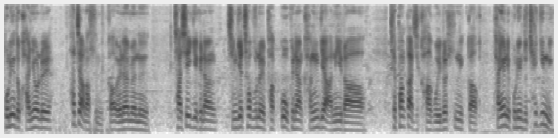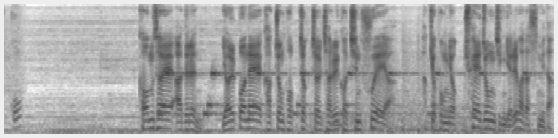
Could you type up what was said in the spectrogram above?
본인도 관여를 하지 않았습니까? 왜냐면은 자식이 그냥 징계 처분을 받고 그냥 간 게 아니라 재판까지 가고 이랬으니까 당연히 본인도 책임이 있고 검사의 아들은 10번의 각종 법적 절차를 거친 후에야 학교폭력 최종 징계를 받았습니다.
